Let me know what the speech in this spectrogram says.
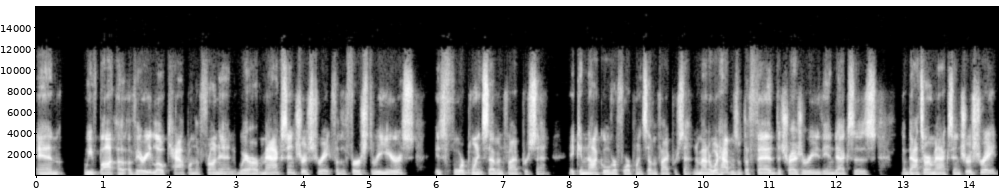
and we've bought a, a very low cap on the front end where our max interest rate for the first three years is 4.75% it cannot go over 4.75% no matter what happens with the fed the treasury the indexes that's our max interest rate.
